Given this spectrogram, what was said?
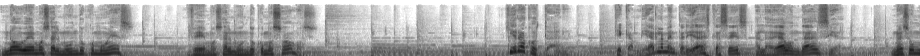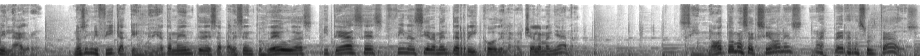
no vemos al mundo como es, vemos al mundo como somos. Quiero acotar que cambiar la mentalidad de escasez a la de abundancia no es un milagro. No significa que inmediatamente desaparecen tus deudas y te haces financieramente rico de la noche a la mañana. Si no tomas acciones, no esperes resultados.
